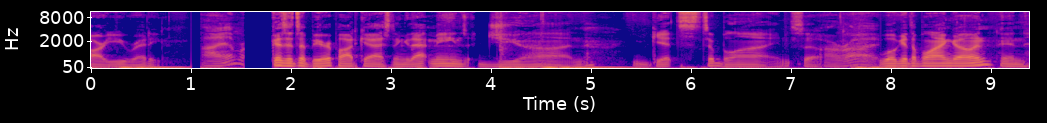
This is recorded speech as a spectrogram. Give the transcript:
are you ready? I am. Because it's a beer podcasting, that means John gets to blind. So All right. we'll get the blind going and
